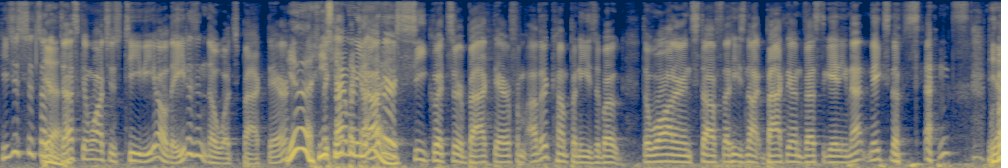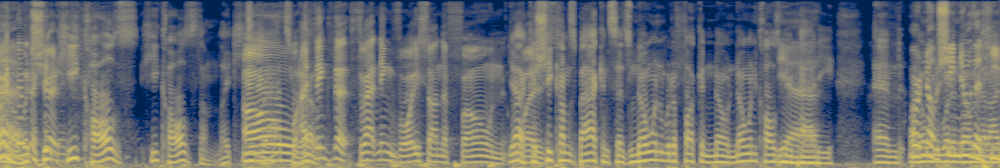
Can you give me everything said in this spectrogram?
He just sits at Yeah. a desk and watches TV all day. He doesn't know what's back there. Yeah, he's like not how the many guy. other secrets are back there from other companies about the water and stuff that he's not back there investigating. That makes no sense. Yeah. Why Yeah, the but she, he calls he calls them like he rats Oh, I out. think the threatening voice on the phone. yeah, because she comes back and says no one would have fucking known. No one calls Yeah. me Patty, and Or no, one she knew known that he I'm here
